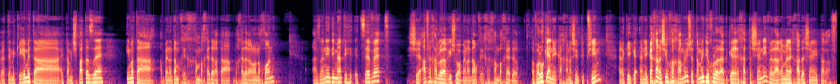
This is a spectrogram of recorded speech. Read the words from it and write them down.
ואתם מכירים את, ה... את המשפט הזה, אם אתה הבן אדם הכי חכם בחדר, אתה בחדר הלא נכון. אז אני דמיינתי צוות שאף אחד לא ירגיש שהוא הבן אדם הכי חכם בחדר. אבל לא כי אני אקח אנשים טיפשים, אלא כי אני אקח אנשים חכמים שתמיד יוכלו לאתגר אחד את השני ולהרים אל אחד השני את הרף.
